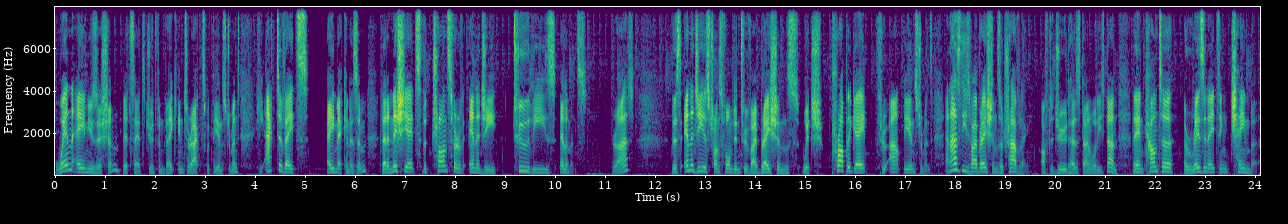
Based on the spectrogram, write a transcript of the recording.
When a musician, let's say it's Jude Van Veek, interacts with the instrument, he activates a mechanism that initiates the transfer of energy to these elements. Right? This energy is transformed into vibrations which propagate throughout the instrument. And as these vibrations are traveling, after Jude has done what he's done, they encounter a resonating chamber.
